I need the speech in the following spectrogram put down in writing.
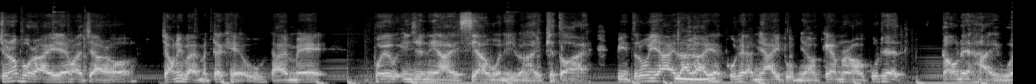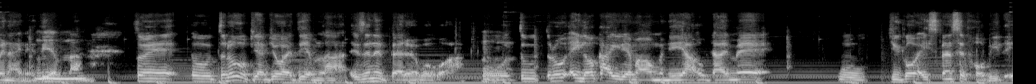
ကျွန်တော် border တွေထဲမှာကြာတော့ကျောင်းတွေပါမတက်ခဲ့ဘူးဒါပေမဲ့ဘွဲကို engineer တွေဆရာဝန်တွေပါဖြစ်သွားတယ်ပြီးရင်တို့ရရလာကတွေကကိုယ့်ထက်အများကြီးပုံများကင်မရာကိုကိုယ့်ထက် ကောင်းတဲ့ဟာတွေဝင်နိုင်တယ်သိရမလားဆိုရင်ဟိုသူတို့ကိုပြန်ပြောရသိရမလား isn't it better ပေါ့ကွာဟိုသူသူတို့အိမ်လောကကြီးထဲမှာမနေရဘူးဒါပေမဲ့ဟို you got expensive hobby လေ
